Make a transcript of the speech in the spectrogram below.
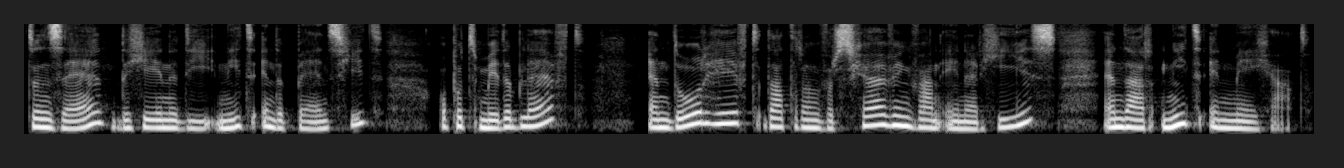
Tenzij degene die niet in de pijn schiet op het midden blijft en doorheeft dat er een verschuiving van energie is en daar niet in meegaat.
